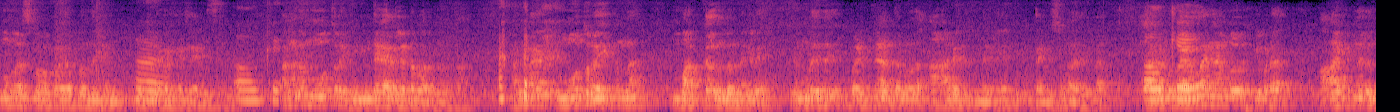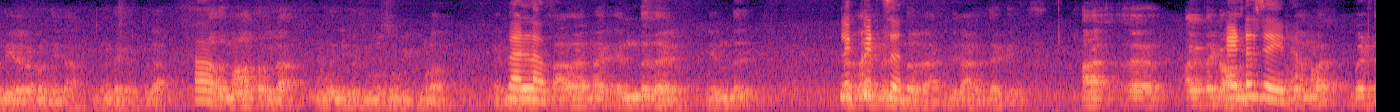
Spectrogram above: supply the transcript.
മൂന്ന് വയസ്സുള്ള മക്കളൊക്കെ ഒപ്പം എന്ത് ചെയ്യും? മൂത്രം ചാൻസ് ഉണ്ട്. അങ്ങനെ മൂത്രം നിന്റെ കാര്യമായിട്ട് പറഞ്ഞു അങ്ങനെ മൂത്രം ഒഴിക്കുന്ന മക്കൾ ഉണ്ടെന്നെങ്കിൽ നമ്മൾ ആഡ് ചെയ്തിട്ടുണ്ടെങ്കിൽ നമുക്ക് ടെൻഷൻ കാരണം Okay. വെള്ളം നമ്മൾ ഇവിടെ ആയിരുന്നാലും എന്ത് ചെയ്യില്ല? വെള്ളം എന്ത് ചെയ്യില്ല? ഇങ്ങോട്ടേക്ക് എത്തില്ല. അത് മാത്രമല്ല നമ്മൾ ഇനിയിപ്പോൾ ജ്യൂസ് കുടിക്കുമ്പോഴോ. സാധാരണ എന്ത് ഇതായാലും എന്ത് ലിക്വിഡ്സ് ഇതിനകത്തേക്ക് അകത്തേക്ക് നമ്മളെ ബെഡ്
